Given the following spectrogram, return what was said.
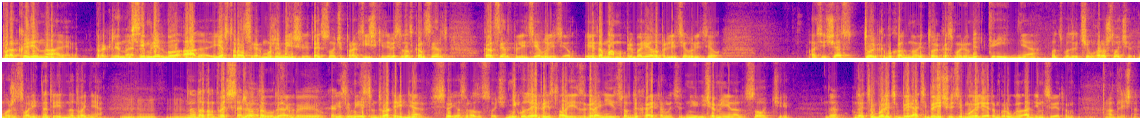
Проклинали. Проклинали. И 7 лет было ада. Я старался как можно меньше летать в Сочи практически. Если у нас концерт, концерт, прилетел, улетел. Или там мама приболела, прилетел, улетел. А сейчас только выходной, только смотрю, мне три дня. Вот, вот чем хорошо, можно свалить на, три, на два дня. Угу, Ну да, там два часа лета, да, в общем, да. Если бы... ездим два-три дня, все, я сразу в Сочи. Никуда, я перестал ездить за границу, отдыхать там. Ничего мне не надо. Сочи. Да? Да, тем более теперь, а теперь еще зимой и летом круглым одним цветом. Отлично.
